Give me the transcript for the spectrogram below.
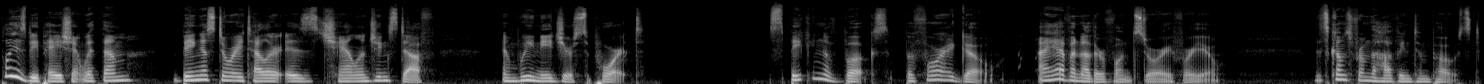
please be patient with them. Being a storyteller is challenging stuff, and we need your support. Speaking of books, before I go, I have another fun story for you. This comes from the Huffington Post.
